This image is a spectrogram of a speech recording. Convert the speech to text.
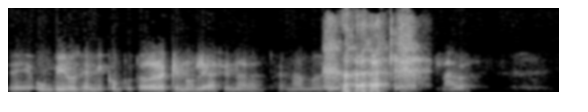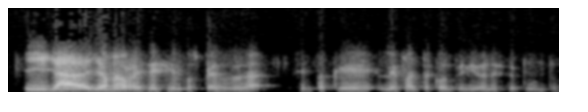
Eh, un virus en mi computadora que no le hace nada, o sea, nada más, nada. Y ya, ya me ahorré 600 pesos, o sea, siento que le falta contenido en este punto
